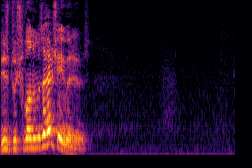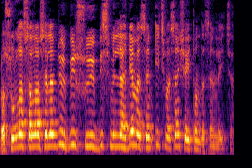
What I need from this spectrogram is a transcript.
Biz düşmanımıza her şeyi veriyoruz. Resulullah sallallahu aleyhi ve sellem diyor bir suyu Bismillah demesen içmesen şeytan da seninle içer.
